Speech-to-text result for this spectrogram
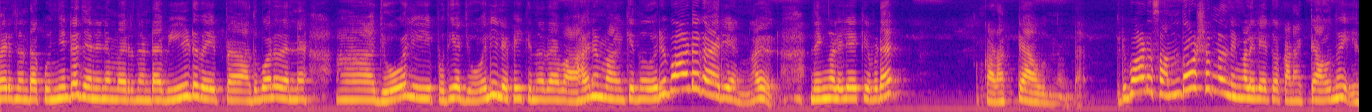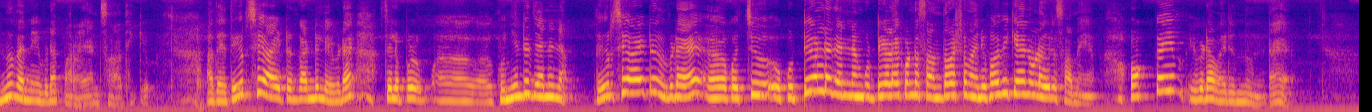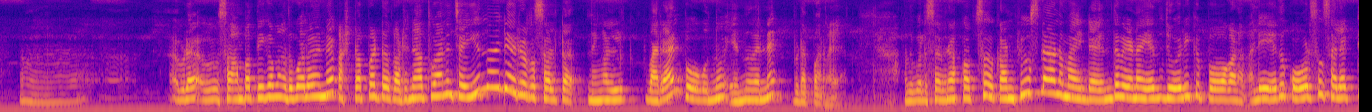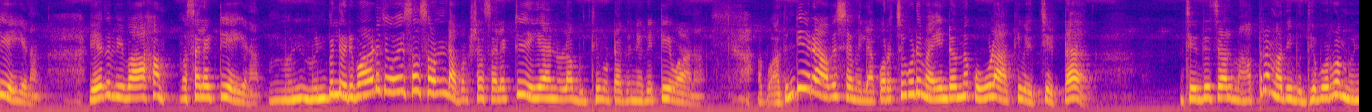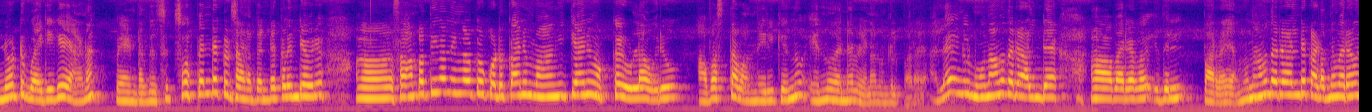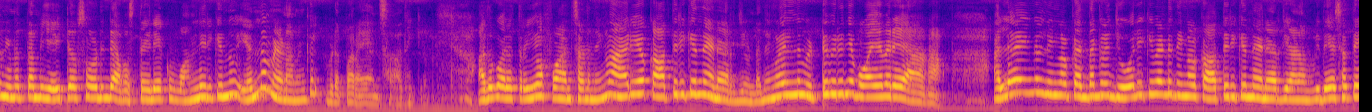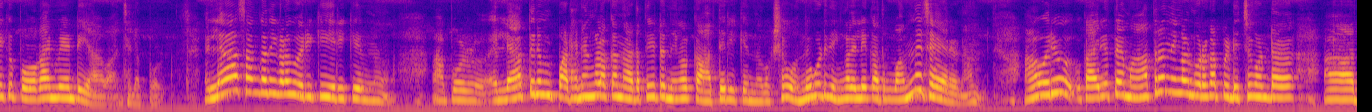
വരുന്നുണ്ട് കുഞ്ഞിന്റെ ജനനം വരുന്നുണ്ട് വീട് വെയ്പ്പ് അതുപോലെ തന്നെ ജോലി പുതിയ ജോലി ലഭിക്കുന്നത് വാഹനം വാങ്ങിക്കുന്നത് ഒരുപാട് കാര്യങ്ങൾ നിങ്ങളിലേക്ക് ഇവിടെ കണക്റ്റ് ആവുന്നുണ്ട്. ഒരുപാട് സന്തോഷങ്ങൾ നിങ്ങളിലേക്ക് കണക്റ്റ് ആവുന്നു എന്ന് തന്നെ ഇവിടെ പറയാൻ സാധിക്കും. അതെ തീർച്ചയായിട്ടും കണ്ടില്ലേ ഇവിടെ ചിലപ്പോൾ കുഞ്ഞിന്റെ ജനനം. തീർച്ചയായിട്ടും ഇവിടെ കൊച്ചു കുട്ടികളുടെ ജനനം കുട്ടികളെ കൊണ്ട് സന്തോഷം അനുഭവിക്കാനുള്ള ഒരു സമയം ഒക്കെയും ഇവിടെ വരുന്നുണ്ട്. ഇവിടെ സാമ്പത്തികം അതുപോലെ തന്നെ കഷ്ടപ്പെട്ട് കഠിനാധ്വാനം ചെയ്യുന്നതിന്റെ ഒരു റിസൾട്ട് നിങ്ങൾ വരാൻ പോകുന്നു എന്ന് തന്നെ ഇവിടെ പറയാം. അതുപോലെ സെവൻ ഓഫ് കപ്സ് കൺഫ്യൂസ്ഡ് ആണ് മൈൻഡ് എന്ത് വേണം ഏത് ജോലിക്ക് പോകണം അല്ലെ ഏത് കോഴ്സ് സെലക്ട് ചെയ്യണം ഏത് വിവാഹം സെലക്ട് ചെയ്യണം. മുൻ മുൻപിൽ ഒരുപാട് ചോയ്സസ് ഉണ്ട് പക്ഷേ സെലക്ട് ചെയ്യാനുള്ള ബുദ്ധിമുട്ടൊക്കെ നെഗറ്റീവാണ് അപ്പോൾ അതിന്റെ ഒരു ആവശ്യമില്ല. കുറച്ചുകൂടി മൈൻഡൊന്ന് കൂളാക്കി വെച്ചിട്ട് ചിന്തിച്ചാൽ മാത്രം മതി. ബുദ്ധിപൂർവം മുന്നോട്ട് വരികയാണ് വേണ്ടത്. സിക്സ് ഓഫ് പെൻഡക്കിൾസ് ആണ്. പെൻഡക്കിളിന്റെ ഒരു സാമ്പത്തികം നിങ്ങൾക്ക് കൊടുക്കാനും വാങ്ങിക്കാനും ഒക്കെയുള്ള ഒരു അവസ്ഥ വന്നിരിക്കുന്നു എന്ന് തന്നെ വേണമെങ്കിൽ പറയാം. അല്ലെങ്കിൽ മൂന്നാമതൊരാളിന്റെ വരവ് ഇതിൽ പറയാം. മൂന്നാമതൊരാളിന്റെ കടന്നുവരവ് നിമിത്തം എയ്റ്റ് ഓഫ് സോഡിന്റെ അവസ്ഥയിലേക്ക് വന്നിരിക്കുന്നു എന്നും വേണമെങ്കിൽ ഇവിടെ പറയാൻ സാധിക്കും. അതുപോലെ ത്രീ ഓഫ് വാൻസ് ആണ്. നിങ്ങൾ ആരെയോ കാത്തിരിക്കുന്ന എനർജി ഉണ്ട്. നിങ്ങളിൽ നിന്ന് വിട്ടുപിരിഞ്ഞ് പോയവരെ ആകാം അല്ലെങ്കിൽ നിങ്ങൾക്ക് എന്തെങ്കിലും ജോലിക്ക് വേണ്ടി നിങ്ങൾ കാത്തിരിക്കുന്ന എനർജിയാണ് വിദേശത്തേക്ക് പോകാൻ വേണ്ടിയാവാം ചിലപ്പോൾ. എല്ലാ സംഗതികളും ഒരുക്കിയിരിക്കുന്നു. അപ്പോൾ എല്ലാത്തിനും പഠനങ്ങളൊക്കെ നടത്തിയിട്ട് നിങ്ങൾ കാത്തിരിക്കുന്നു. പക്ഷേ ഒന്നുകൂടി നിങ്ങളിലേക്ക് അത് വന്നു ചേരണം. ആ ഒരു കാര്യത്തെ മാത്രം നിങ്ങൾ മുറുകെ പിടിച്ചുകൊണ്ട്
